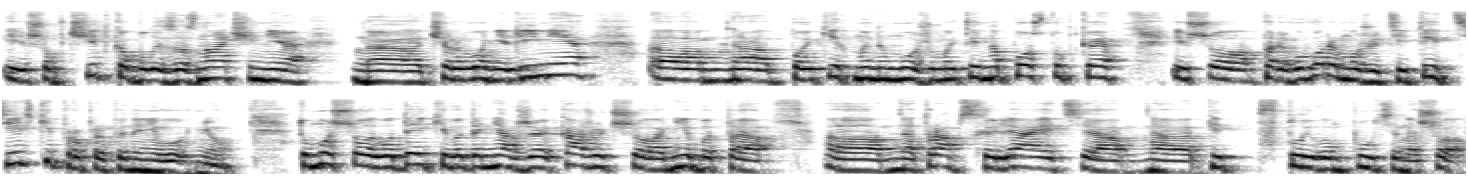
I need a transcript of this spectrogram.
і щоб чітко були зазначені червоні лінії, по яких ми не можемо йти на поступки, і що переговори можуть йти тільки про припинення вогню. Тому що деякі видання вже кажуть, що нібито е, Трамп схиляється е, під впливом Путіна, що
